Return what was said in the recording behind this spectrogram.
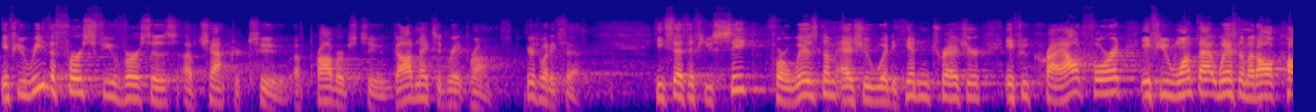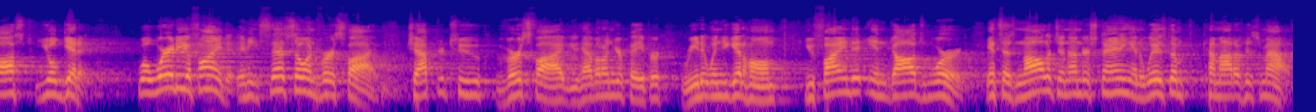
if you read the first few verses of chapter 2 of Proverbs 2, God makes a great promise. Here's what he says he says, if you seek for wisdom as you would hidden treasure, if you cry out for it, if you want that wisdom at all cost, you'll get it. Well, where do you find it? And he says so in verse 5. Chapter 2, verse 5. You have it on your paper. Read it when you get home. You find it in God's Word. It says, knowledge and understanding and wisdom come out of his mouth.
